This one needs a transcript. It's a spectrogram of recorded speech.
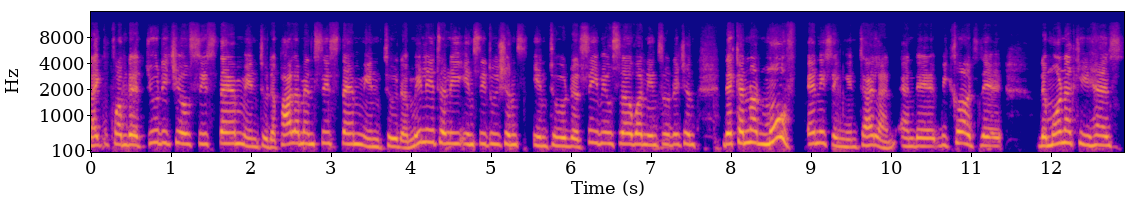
like from the judicial system into the parliament system into the military institutions into the civil servant institution they cannot move anything in thailand. And they because they the monarchy has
